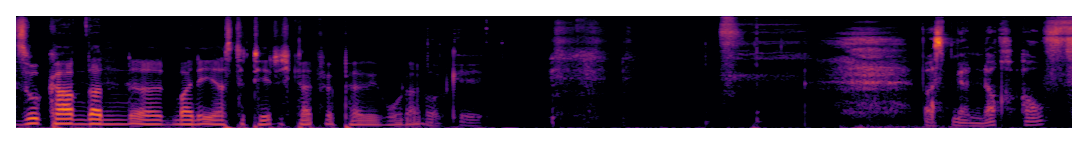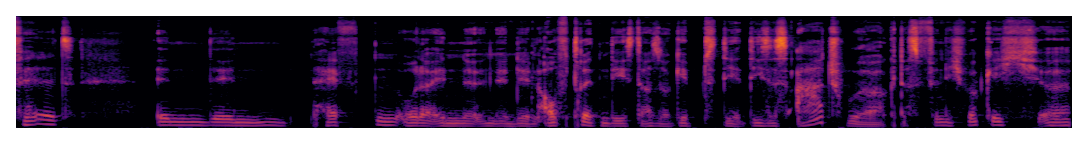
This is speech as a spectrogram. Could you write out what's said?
so kam dann äh, meine erste Tätigkeit für Perigo dann. Okay. Was mir noch auffällt in den Heften oder in, in, in den Auftritten, die es da so gibt, die, dieses Artwork, das finde ich wirklich äh,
